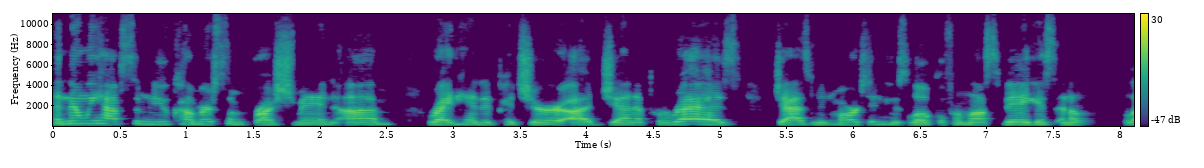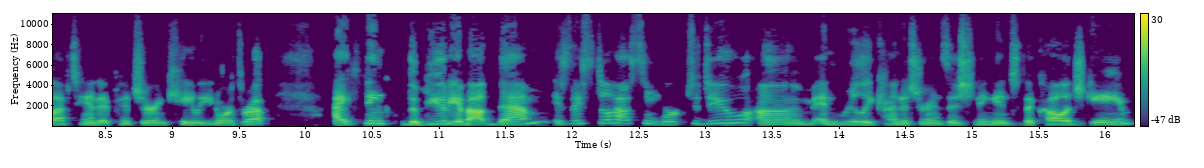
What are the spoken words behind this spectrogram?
And then we have some newcomers, some freshmen, um, right-handed pitcher uh, Jenna Perez, Jasmine Martin, who's local from Las Vegas, and a left-handed pitcher in Kaylee Northrup. I think the beauty about them is they still have some work to do um, and really kind of transitioning into the college game,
